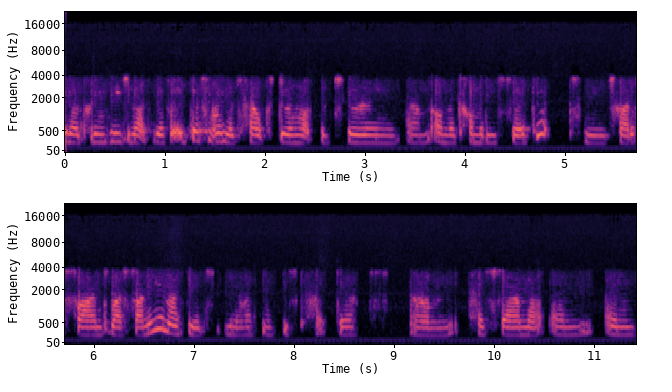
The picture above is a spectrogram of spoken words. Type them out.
you know, putting huge amounts of effort. It definitely has helped doing lots of touring um, on the comedy circuit to try to find my funny, and I think, you know, I think this character um, has found that and and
